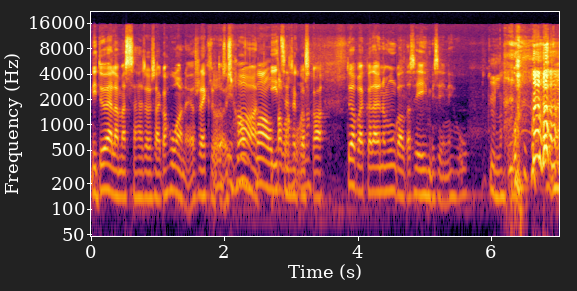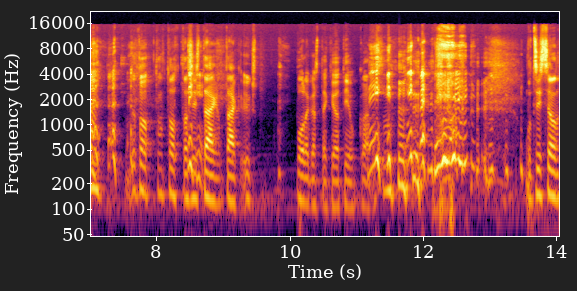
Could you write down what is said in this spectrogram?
niin työelämässähän se olisi aika huono, jos rekrytoisi vaan itsensä, huono. koska työpaikka täynnä mun kaltaisia ihmisiä, niin uh. Kyllä. Totta, totta. Siis Niin. tää, tää yksi puolikas tekee jo tiukkaa. Niin. Mutta siis se on,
